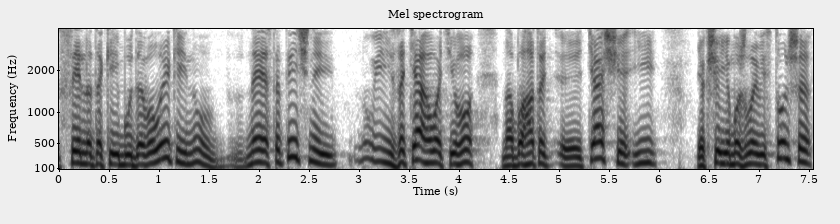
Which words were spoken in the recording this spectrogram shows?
сильно такий буде великий, ну, не естетичний, ну і затягувати його набагато е, тяжче. І якщо є можливість тонше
